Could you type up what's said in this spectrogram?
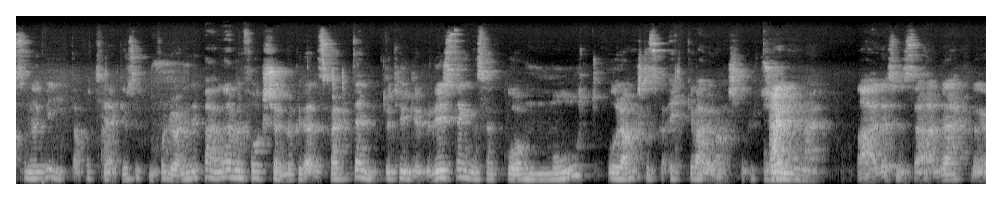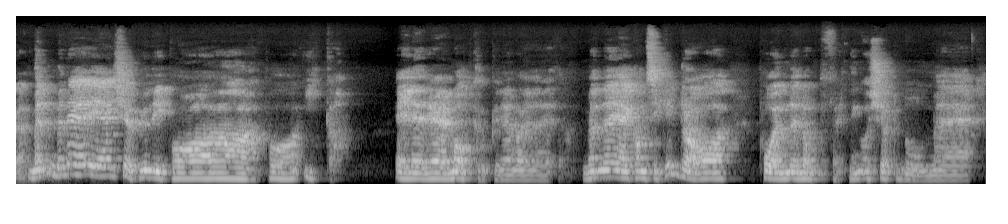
sånne hvite apotekhus utenfor døren i de men folk skjønner jo ikke det. Det skal være dempet hyggelig belysning. Den skal gå mot oransje. Det skal ikke være oransje Nei, nei, nei. Nei, det syns jeg det er ikke noe greit. Men, men jeg, jeg kjøper jo de på, på Ica. Eller eh, Matkroken, eller hva det heter. Men eh, jeg kan sikkert dra på en lompeforretning og kjøpe noen med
